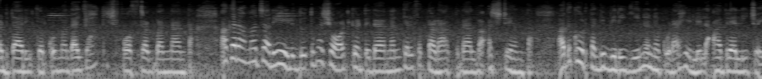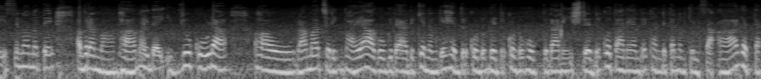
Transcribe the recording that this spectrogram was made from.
ಅಡ್ದಾರಿ ಕರ್ಕೊಂಡು ಬಂದ? ಯಾಕೆ ಇಷ್ಟು ಫಾಸ್ಟಾಗಿ ಬಂದ ಅಂತ? ಆಗ ರಾಮಾಚಾರಿ ಹೇಳಿದ್ದು ತುಂಬ ಶಾರ್ಟ್ ಕಟ್ ಇದೆ ನನ್ನ ಕೆಲಸ ತಡ ಆಗ್ತದೆ ಅಲ್ವಾ? ಅಷ್ಟೇ ಅಂತ. ಅದಕ್ಕೆ ಹೊರತಾಗಿ ಬೇರೆ ಏನನ್ನು ಕೂಡ ಹೇಳಲಿಲ್ಲ. ಆದರೆ ಅಲ್ಲಿ ಜಯಸಿಂಹ ಮತ್ತು ಅವರ ಮಾ ಭಾಮ ಇದೆ. ಇಬ್ಬರೂ ಕೂಡ ರಾಮಾಚಾರಿಗೆ ಭಯ ಆಗೋಗಿದೆ. ಅದಕ್ಕೆ ನಮಗೆ ಹೆದರ್ಕೊಂಡು ಬೆದರ್ಕೊಂಡು ಹೋಗ್ತದಾನೆ ಇಷ್ಟು ಹೆದರ್ಕೋತಾನೆ ಅಂದರೆ ಖಂಡಿತ ನಮ್ಮ ಕೆಲಸ ಆಗತ್ತೆ.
